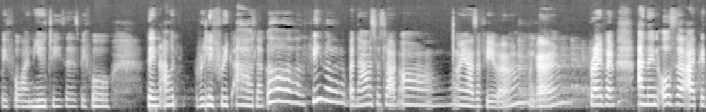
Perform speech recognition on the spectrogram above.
before I knew Jesus, before, then I would really freak out, like, oh, fever. But now it's just like, oh, he has a fever. Okay, pray for him. And then also I could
